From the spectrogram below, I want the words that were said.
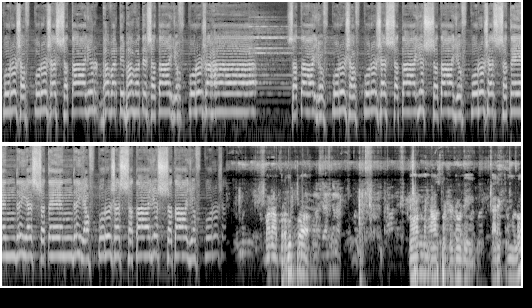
पुरुषः पुरुषः शतायुर्भवति भवति शतायुः पुरुषः। శతాయుః పురుషः పురుషः శతాయుः శతాయుః పురుషः శతేంద్రియः శతేంద్రియः పురుషः శతాయుः శతాయుః పురుషः మన ప్రభుత్వ గవర్నమెంట్ హాస్పిటల్ తోటి కార్యక్రమంలో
